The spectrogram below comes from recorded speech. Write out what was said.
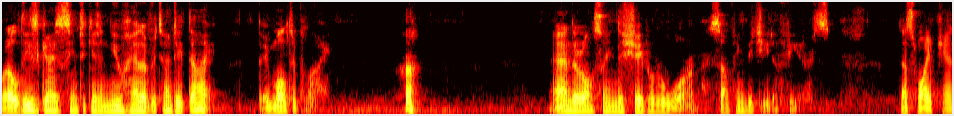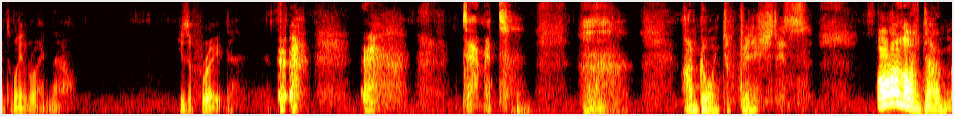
Well, these guys seem to get a new head every time they die. They multiply. Huh. And they're also in the shape of a worm, something Vegeta fears. That's why he can't win right now. He's afraid. Damn it. I'm going to finish this. All of them.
